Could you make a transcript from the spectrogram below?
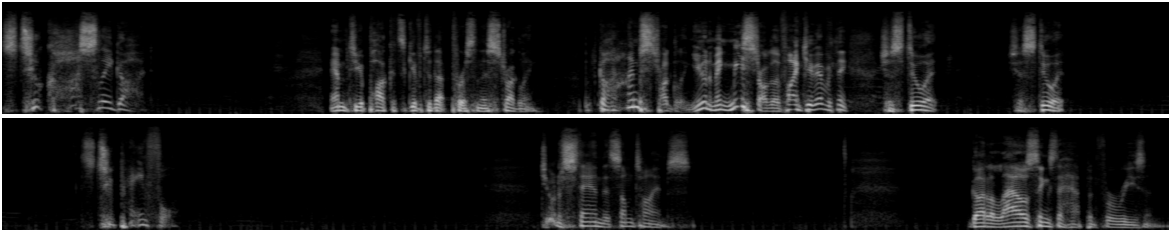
It's too costly, God. Empty your pockets, give to that person that's struggling. But God, I'm struggling. You're going to make me struggle if I give everything. Just do it. Just do it. It's too painful. Do you understand that sometimes God allows things to happen for a reason?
